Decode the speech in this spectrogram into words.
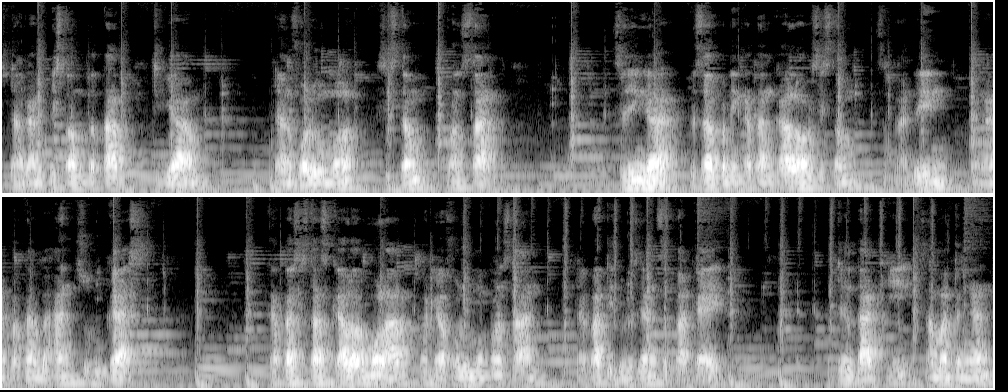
sedangkan piston tetap diam dan volume sistem konstan. Sehingga besar peningkatan kalor sistem sebanding dengan pertambahan suhu gas. Kapasitas kalor molar pada volume konstan dapat dituliskan sebagai delta Q sama dengan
